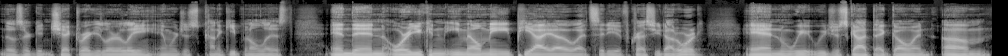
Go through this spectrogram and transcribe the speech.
Those are getting checked regularly, and we're just kind of keeping a list. And then, or you can email me, pio at cityofcrestview.org, and we, we just got that going. Um,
